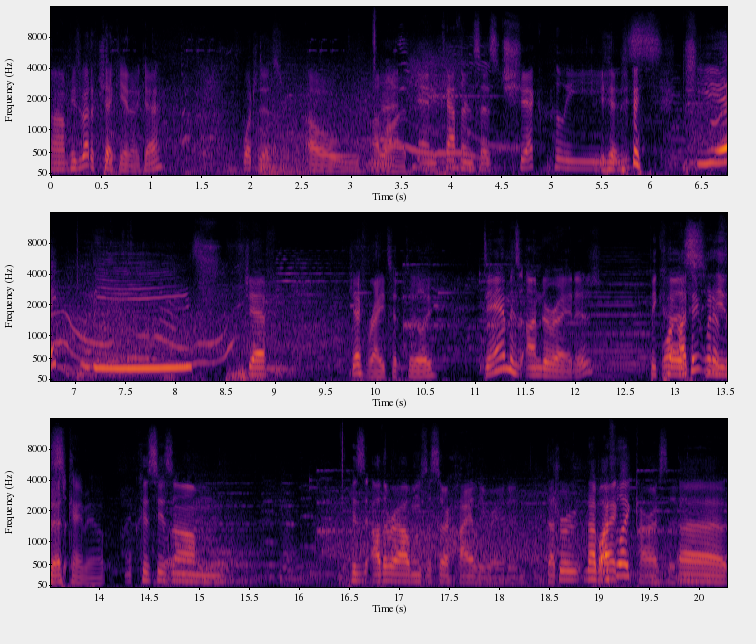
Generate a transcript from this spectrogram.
Um, he's about to check in. Okay. Watch this. Oh, I lied. And Katherine says, check, please. Check, please. Jeff. Jeff rates it clearly. Damn is underrated because Well, I think when it his, first came out. because his um his other albums are so highly rated. That True. No, but I feel like uh,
